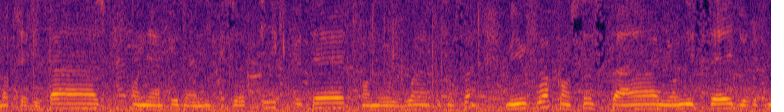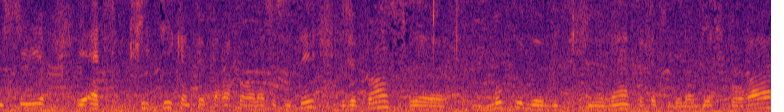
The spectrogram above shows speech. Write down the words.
notre héritage, on est un peu dans l'exotique peut-être, on le voit un peu comme ça, mais une fois qu'on s'installe et on essaye de réfléchir et être critique un peu par rapport à la société, je pense euh, beaucoup d'écrivains peut-être de la diaspora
